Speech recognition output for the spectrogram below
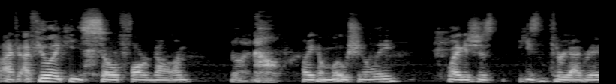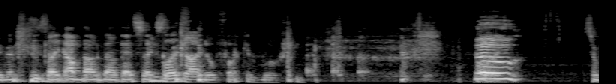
I, I feel like he's so far gone, No, I know. like emotionally. Like it's just he's the three eyed raven. He's like, I'm not about that sex He's life. got no fucking motion. No. So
